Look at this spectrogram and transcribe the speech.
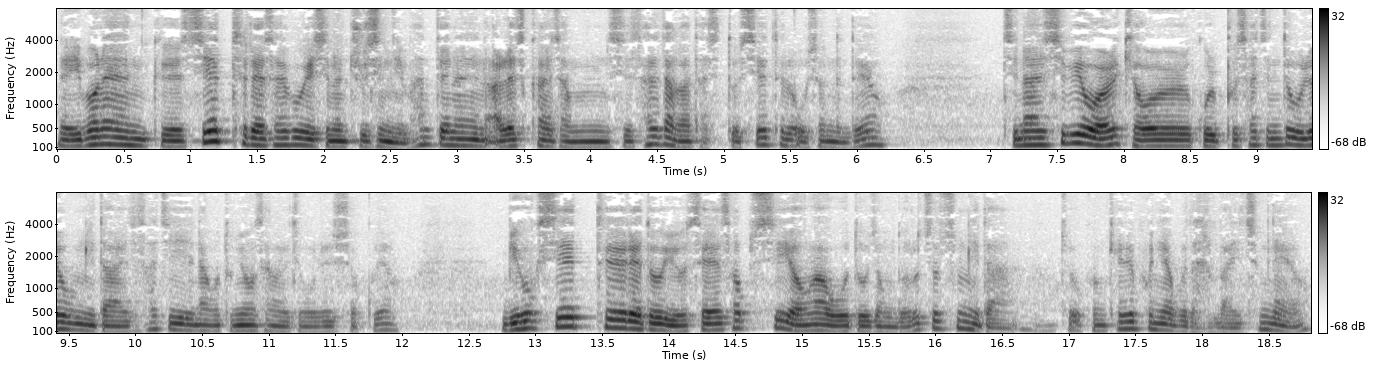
네, 이번엔 그 시애틀에 살고 계시는 주시님. 한때는 알래스카에 잠시 살다가 다시 또 시애틀에 오셨는데요. 지난 12월 겨울 골프 사진도 올려봅니다. 그래서 사진하고 동영상을 좀 올려주셨고요. 미국 시애틀에도 요새 섭씨 영하 5도 정도로 춥습니다. 조금 캘리포니아보다는 많이 춥네요.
